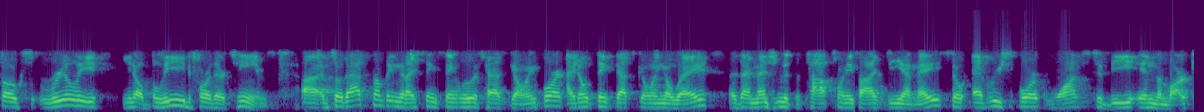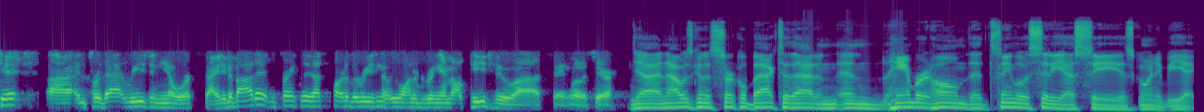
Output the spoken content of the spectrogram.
folks really, you know, bleed for their teams. Uh, and so that's something that I think St. Louis has going for it. I don't think that's going away. As I mentioned, it's the top 25 DMA, so every sport wants to be in the market. Uh, and for that reason, you know, we're excited about it. And frankly, that's part of the reason that we wanted to bring MLP to uh, St. Louis here. Yeah, and I was going to circle back to that and, and hammer it home that St. Louis City SC is going to be a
